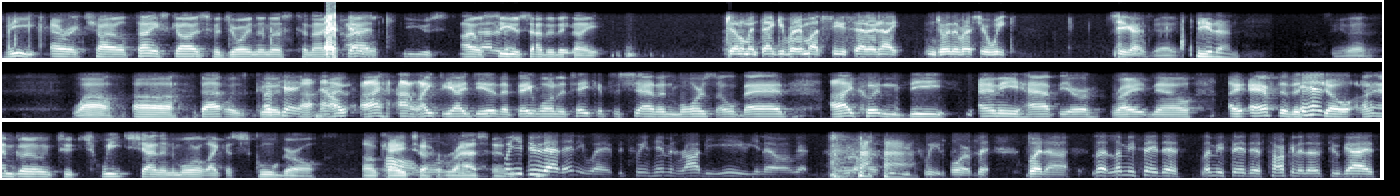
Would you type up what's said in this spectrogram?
the Eric Child. Thanks, guys, for joining us tonight. Thanks, I will see you. I will see you Saturday night. Gentlemen, thank you very much. See you Saturday night. Enjoy the rest of your week. See you guys. Okay. See you then. See you then. Wow, uh, that was good. Okay, I, now- I, I I like the idea that they want to take it to Shannon Moore so bad. I couldn't be any happier right now. I, after the show, I am going to tweet Shannon Moore like a schoolgirl, okay, Oh, to harass him. Well, you do that anyway. Between him and Robbie E, you know, we don't know who you tweet for, but but uh, let let me say this. Let me say this. Talking to those two guys,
